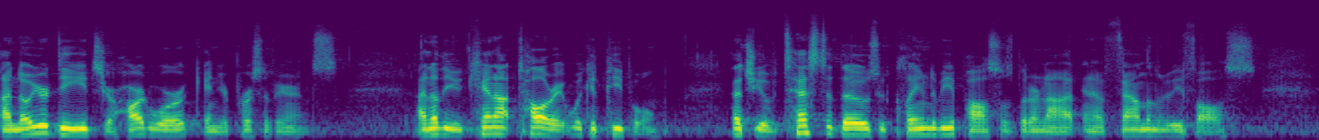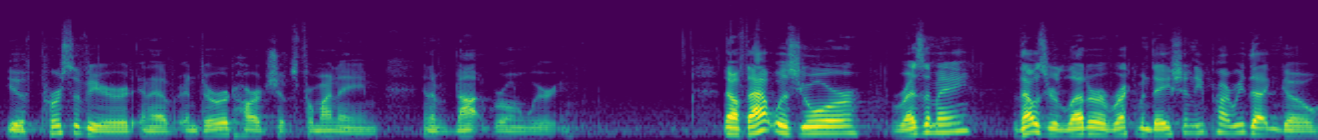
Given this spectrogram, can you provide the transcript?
I know your deeds, your hard work, and your perseverance. I know that you cannot tolerate wicked people, that you have tested those who claim to be apostles but are not, and have found them to be false. You have persevered and have endured hardships for my name and have not grown weary. Now, if that was your resume, if that was your letter of recommendation, you'd probably read that and go,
